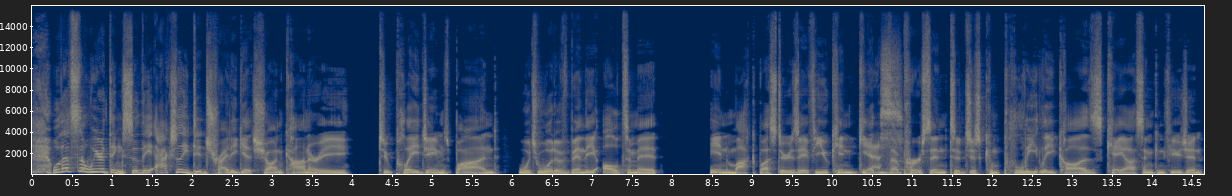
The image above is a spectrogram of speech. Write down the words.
well, that's the weird thing. So they actually did try to get Sean Connery to play James Bond, which would have been the ultimate in mockbusters if you can get Yes. the person to just completely cause chaos and confusion.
